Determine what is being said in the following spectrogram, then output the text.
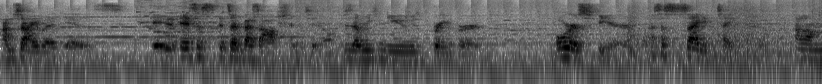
I'm sorry, but it is. It, it's a, it's our best option too, because then we can use Brave Bird Aura Sphere. That's a Society type. Um,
